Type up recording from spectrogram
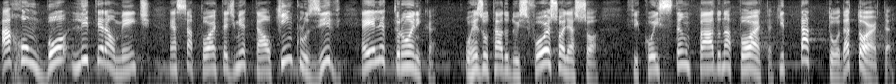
arrombou literalmente essa porta de metal, que inclusive é eletrônica. O resultado do esforço, olha só, ficou estampado na porta, que está toda torta.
